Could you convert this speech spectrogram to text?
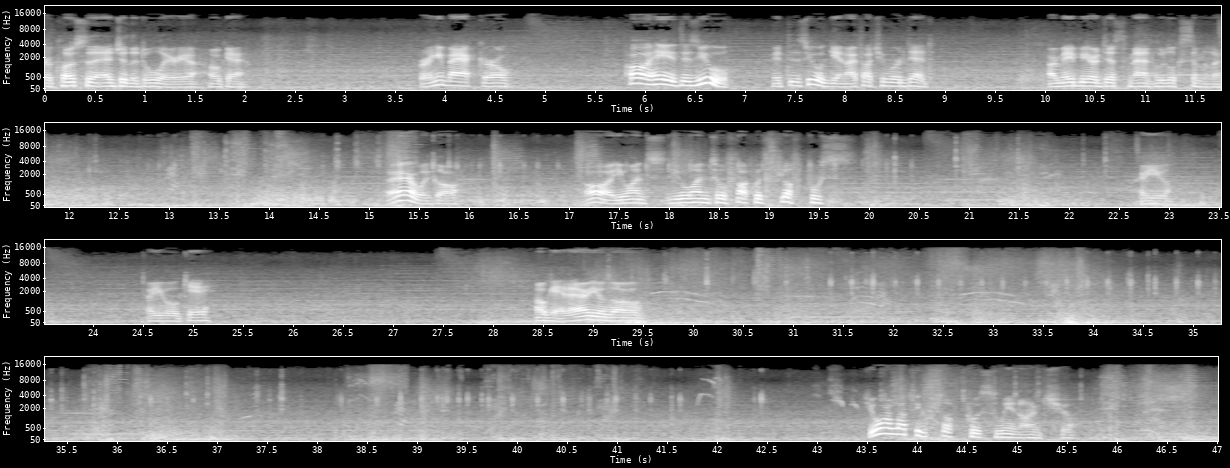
You're close to the edge of the duel area. Okay. Bring it back, girl. Oh, hey, it is you. It is you again. I thought you were dead. Or maybe you're just man who looks similar. There we go. Oh, you want you want to fuck with Fluff Puss? Are you? Are you okay? Okay, there you go. You are letting Fluff Puss win, aren't you?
